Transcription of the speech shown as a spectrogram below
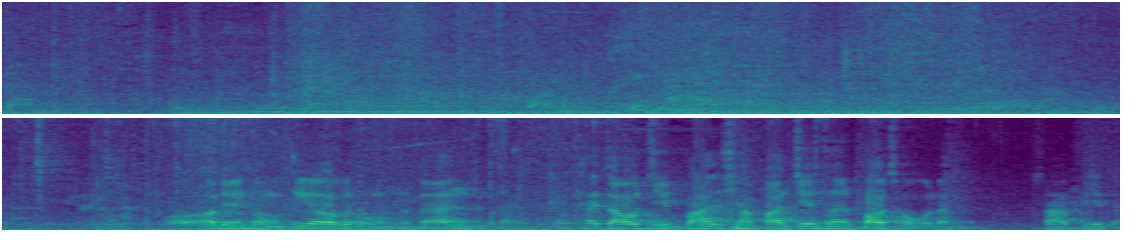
吧？完了。我二连桶第二个桶子没摁出来，我太着急帮想帮剑圣报仇了，傻逼了。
